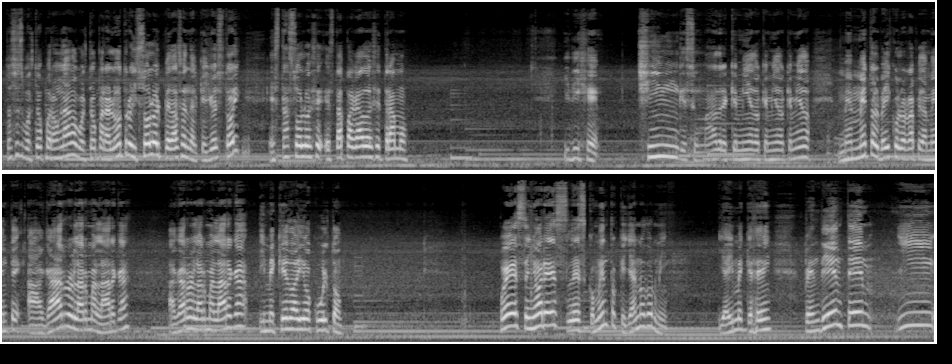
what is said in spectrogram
Entonces volteo para un lado, volteo para el otro y solo el pedazo en el que yo estoy está solo ese está apagado ese tramo. Y dije, chingue su madre, qué miedo, qué miedo, qué miedo. Me meto al vehículo rápidamente, agarro el arma larga, agarro el arma larga y me quedo ahí oculto. Pues señores, les comento que ya no dormí. Y ahí me quedé pendiente. Y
